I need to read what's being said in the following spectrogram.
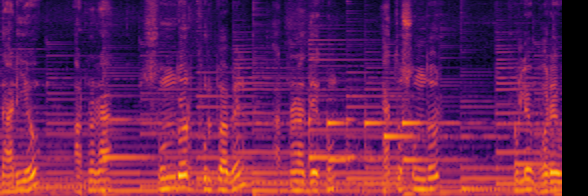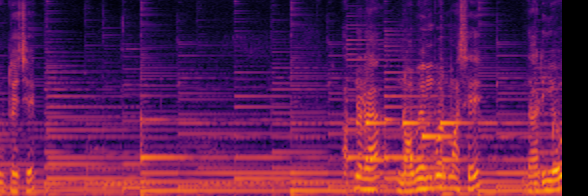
দাঁড়িয়েও আপনারা সুন্দর ফুল পাবেন। আপনারা দেখুন, এত সুন্দর ফুলে ভরে উঠেছে। আপনারা নভেম্বর মাসে দাঁড়িয়েও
